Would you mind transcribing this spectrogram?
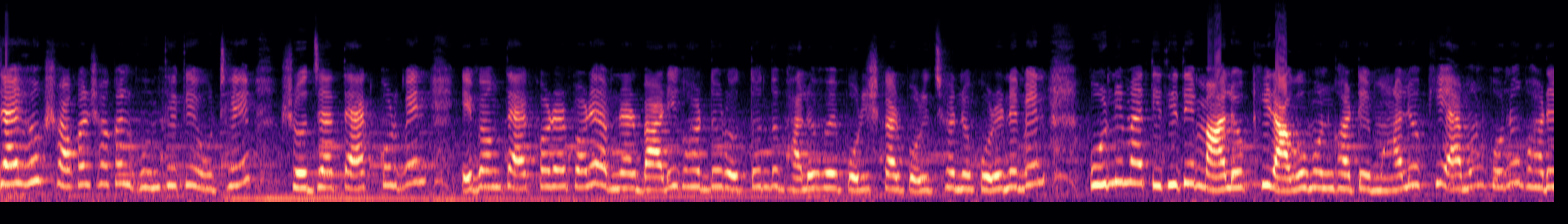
যাই হোক, সকাল সকাল ঘুম থেকে উঠে শয্যা ত্যাগ করবেন এবং ত্যাগ করার পরে আপনার বাড়ি ঘরদোর অত্যন্ত ভালোভাবে পরিষ্কার পরিচ্ছন্ন করে নেবেন। পূর্ণিমা তিথিতে মা লক্ষ্মীর আগমন ঘটে। মা লক্ষ্মী এমন কোনো ঘরে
